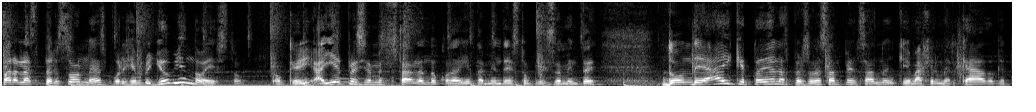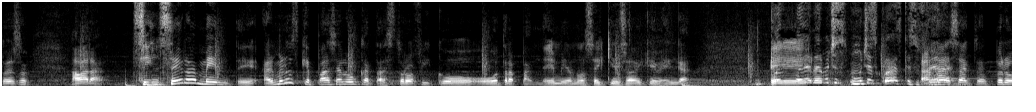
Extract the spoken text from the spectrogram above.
para las personas, por ejemplo, yo viendo esto, ok, ayer precisamente estaba hablando con alguien también de esto precisamente, donde hay que todavía las personas están pensando en que baje el mercado, que todo eso. Ahora, sinceramente, al menos que pase algo catastrófico o otra pandemia, no sé quién sabe que venga. Puede, eh, puede haber muchas, muchas cosas que sucedan. Ajá, exacto. Pero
